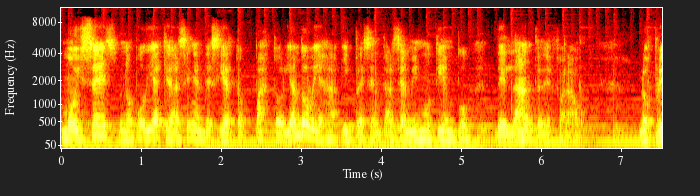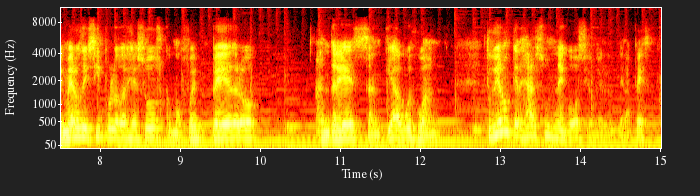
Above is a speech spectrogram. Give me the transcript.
Moisés no podía quedarse en el desierto pastoreando ovejas y presentarse al mismo tiempo delante de Faraón. Los primeros discípulos de Jesús, como fue Pedro, Andrés, Santiago y Juan, tuvieron que dejar sus negocios de, de la pesca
